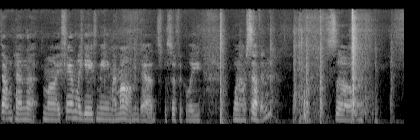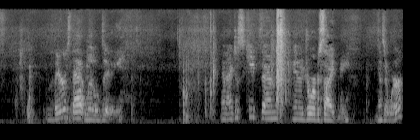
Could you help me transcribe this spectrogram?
fountain pen that my family gave me, my mom and dad specifically, when I was seven. So there's that little ditty. And I just keep them in a drawer beside me, as it were.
